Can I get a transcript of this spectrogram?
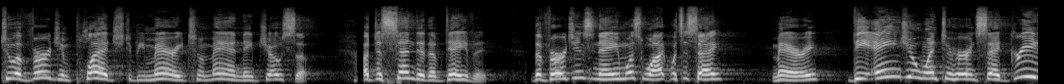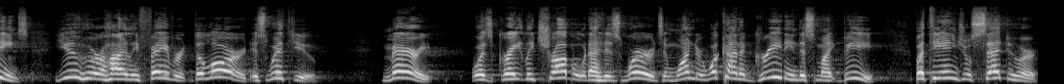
to a virgin pledged to be married to a man named Joseph, a descendant of David. The virgin's name was what? What's it say? Mary. The angel went to her and said, Greetings, you who are highly favored. The Lord is with you. Mary was greatly troubled at his words and wondered what kind of greeting this might be. But the angel said to her,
